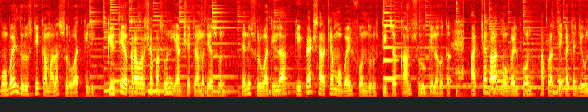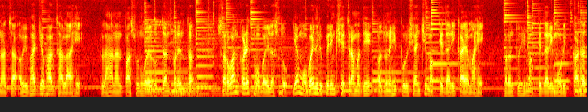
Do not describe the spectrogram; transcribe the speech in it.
मोबाईल दुरुस्ती कामाला सुरुवात केली. कीर्ती अकरा वर्षापासून या क्षेत्रामध्ये असून त्यांनी सुरुवातीला कीपॅड सारख्या मोबाईल फोन दुरुस्तीचं काम सुरू केलं होतं. आजच्या काळात मोबाईल फोन हा प्रत्येकाच्या जीवनाचा अविभाज्य भाग झाला आहे. लहानांपासून वयोवृद्धांपर्यंत सर्वांकडेच मोबाईल असतो. या मोबाईल रिपेअरिंग क्षेत्रामध्ये अजूनही पुरुषांची मक्तेदारी कायम आहे. परंतु ही मक्तेदारी मोडीत काढत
